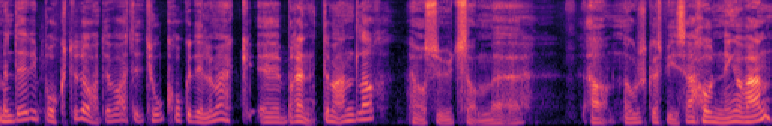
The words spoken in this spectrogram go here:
men- det de brukte da, det var at de tok krokodillemøkk, eh, brente mandler, høres ut som ja, når du skal spise, honning og vann,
